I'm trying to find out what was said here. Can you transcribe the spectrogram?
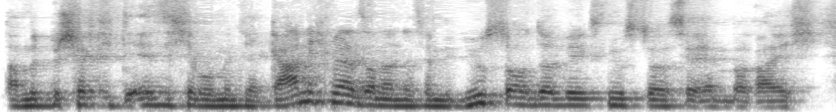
damit beschäftigt er sich im Moment ja gar nicht mehr, sondern ist ja mit Newstore unterwegs. Newstore ist ja im Bereich,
